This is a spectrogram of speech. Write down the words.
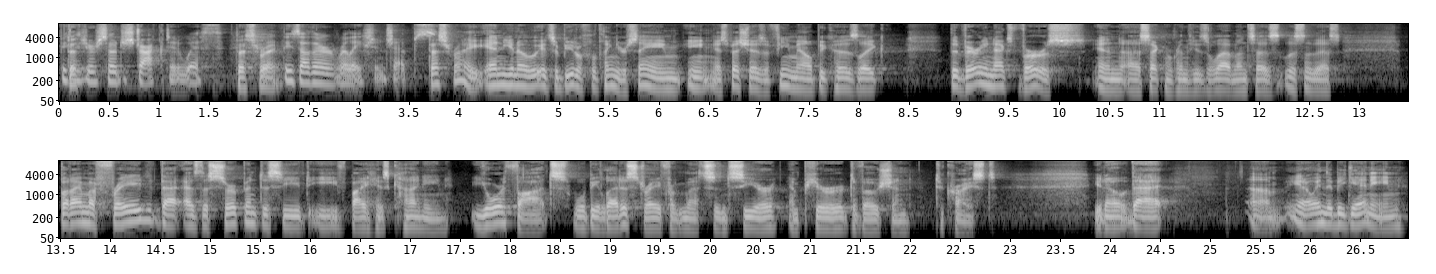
because That's- you're so distracted with That's right. these other relationships. That's right. And, you know, it's a beautiful thing you're saying, especially as a female, because, like, the very next verse in uh, 2 Corinthians 11 says, listen to this. But I'm afraid that as the serpent deceived Eve by his cunning, your thoughts will be led astray from a sincere and pure devotion to Christ. You know, that, um, you know, in the beginning,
